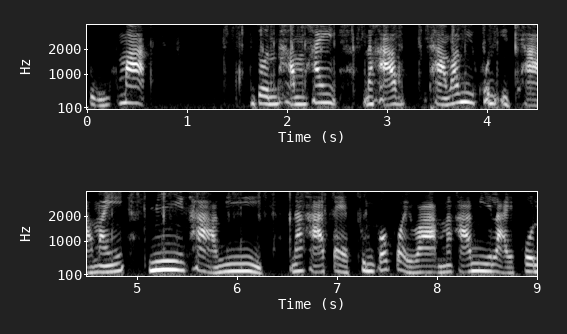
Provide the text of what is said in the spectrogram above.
สูงมาก จนทำให้นะคะ ถามว่ามีคนอิจฉาไหม มีค่ะมีนะคะ แต่คุณก็ปล่อยวางนะคะ มีหลายคน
